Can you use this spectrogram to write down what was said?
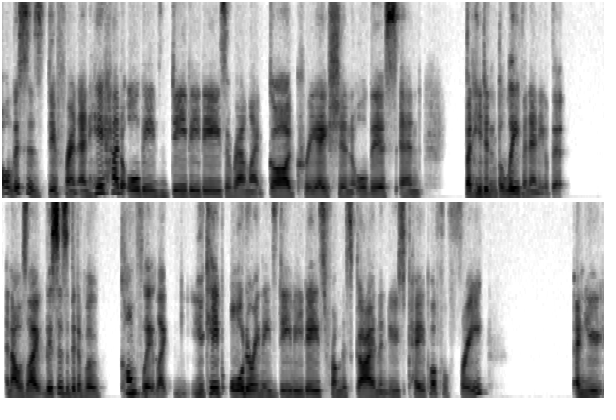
oh, this is different. And he had all these DVDs around like God, creation, all this, and but he didn't believe in any of it. And I was like, this is a bit of a conflict. Mm-hmm. Like you keep ordering these DVDs from this guy in the newspaper for free and you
